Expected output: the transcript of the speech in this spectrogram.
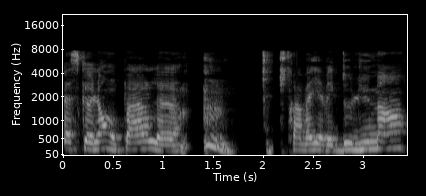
parce que là on parle je travaille avec de l'humain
